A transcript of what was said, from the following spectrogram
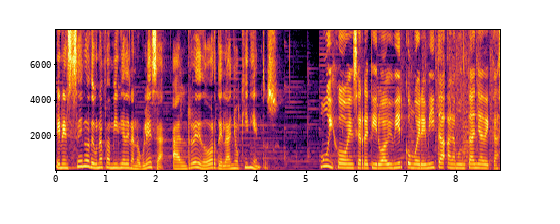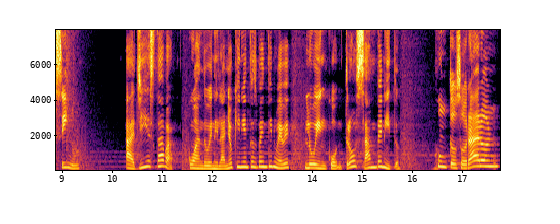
en el seno de una familia de la nobleza, alrededor del año 500. Muy joven se retiró a vivir como eremita a la montaña de Casino. Allí estaba, cuando en el año 529 lo encontró San Benito. Juntos oraron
